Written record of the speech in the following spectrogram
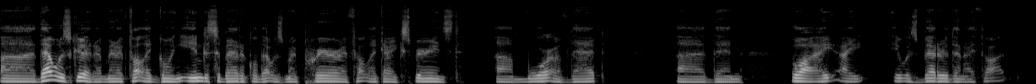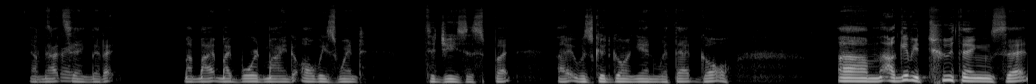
uh, that was good. I mean, I felt like going into sabbatical, that was my prayer. I felt like I experienced uh, more of that uh, than, well, I, I, it was better than I thought. I'm That's not great. saying that I, my, my, my bored mind always went to Jesus, but uh, it was good going in with that goal. Um, I'll give you two things that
